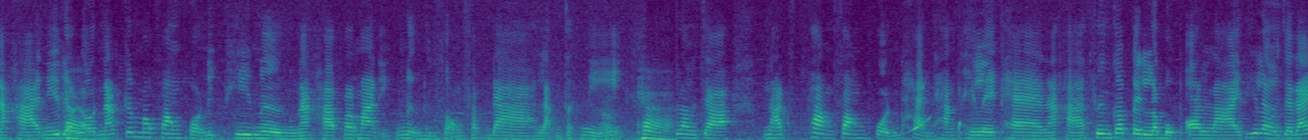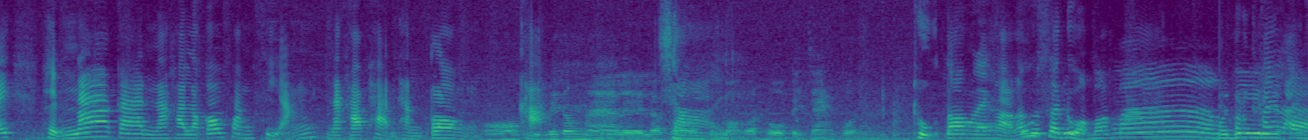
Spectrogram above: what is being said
นะคะอันนี้เดี๋ยวค่ะเรานัดกันมาฟังผลอีกทีหนึ่งนะคะ ประมาณอีก 1-2 สัปดาห์หลังจากนี้ค่ะเราจะนัดฟังฟังผลผ่านทางเทเลแคร์นะคะ ซึ่งก็เป็นระบบออนไลน์ที่เราจะได้เห็นหน้ากันนะคะ แล้วก็ฟังเสียงนะคะผ่านทางกล้องอ๋อค่ะคือไม่ต้องมาเลย แล้วใช่ก็คุณหมอก็โทรไปแจ้งผล ถูกต้องเลยค่ะก็คือสะดวกมากมากคนดีเลไข้ยหลายค่ะ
